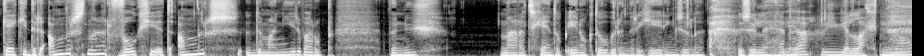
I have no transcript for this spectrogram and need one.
Kijk je er anders naar? Volg je het anders? De manier waarop we nu naar het schijnt op 1 oktober een regering zullen, zullen hebben? Ja, wie, wie. Je lacht nu al.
